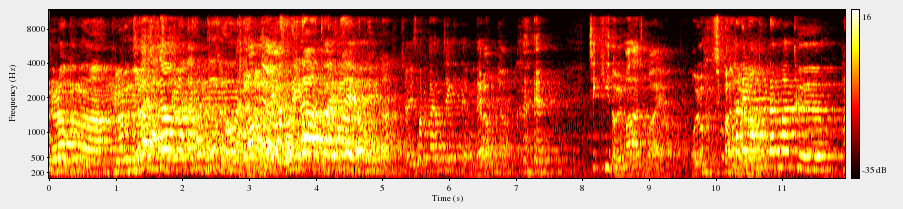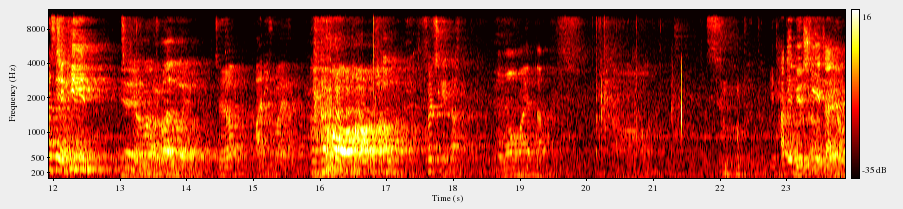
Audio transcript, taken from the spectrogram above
그렇구나. 궁금하시죠? 나 형제죠. 그럼요. 저희가 저희가 형제예요. 형제입니다. 저희 서로가 형제이기 때문에. 그럼요. 치킨 얼마나 좋아해요? 얼마나 하는 좋아해요? 만큼 딱 만큼. 사실 치킨. 치킨 예, 얼마나 얼마나 좋아해요? 좋아해요. 솔직했다. 어마어마했다. 어... 다들 몇 시에 자요?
